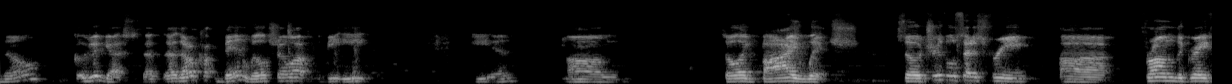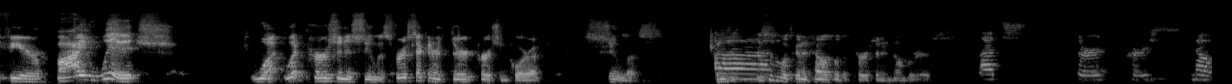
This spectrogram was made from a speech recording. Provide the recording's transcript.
No? Good guess. That, that, that'll come, Ben will show up. B E E N. Um, so like by which. So truth will set us free uh, from the great fear by which what? What person is sumus? First, second, or third person, Cora? Sumus. Uh, this is what's going to tell us what the person and number is. That's third person. No,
